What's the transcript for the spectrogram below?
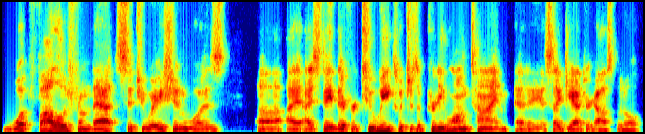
what followed from that situation was uh, I, I stayed there for two weeks, which is a pretty long time at a, psychiatric hospital.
